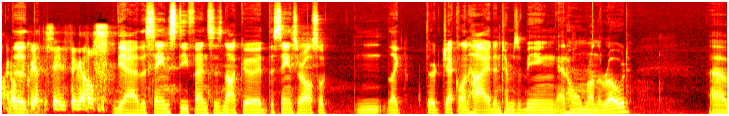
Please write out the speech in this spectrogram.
I don't the, think we have to say anything else. Yeah, the Saints defense is not good. The Saints are also like they're Jekyll and Hyde in terms of being at home or on the road. Uh,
